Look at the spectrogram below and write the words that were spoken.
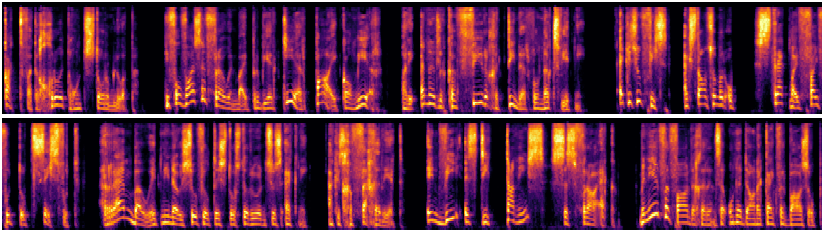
kat wat 'n groot hond stormloop. Die volwasse vrou in my probeer keer, paai, kalmeer, maar die innerlike vurige tiener wil niks weet nie. Ek is so vies. Ek staan sommer op, strek my 5 voet tot 6 voet. Rambo het nie nou soveel testosteron soos ek nie. Ek is geveggereed. En wie is die tannies? sis vra ek. Meneer vervaardiger en sy onderdane kyk verbaas op.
